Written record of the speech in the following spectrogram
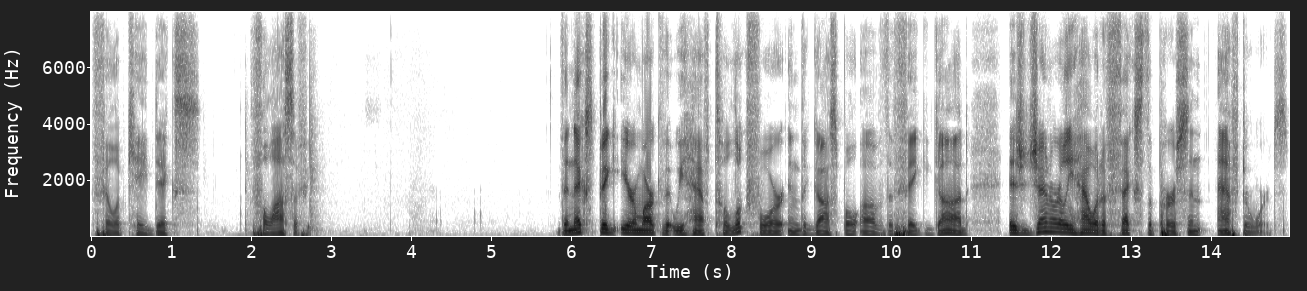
Philip K. Dick's philosophy. The next big earmark that we have to look for in the gospel of the fake God is generally how it affects the person afterwards.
